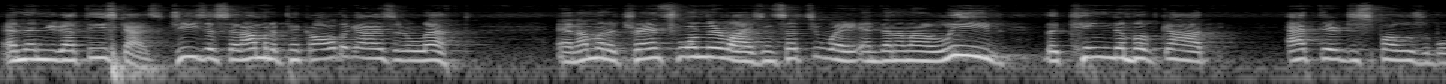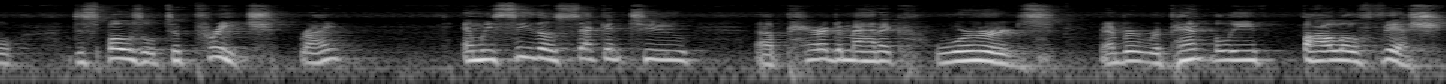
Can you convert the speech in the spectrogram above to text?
And then you got these guys. Jesus said, I'm going to pick all the guys that are left and I'm going to transform their lives in such a way, and then I'm going to leave the kingdom of God at their disposable, disposal to preach, right? And we see those second two uh, paradigmatic words. Remember, repent, believe, follow fish.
